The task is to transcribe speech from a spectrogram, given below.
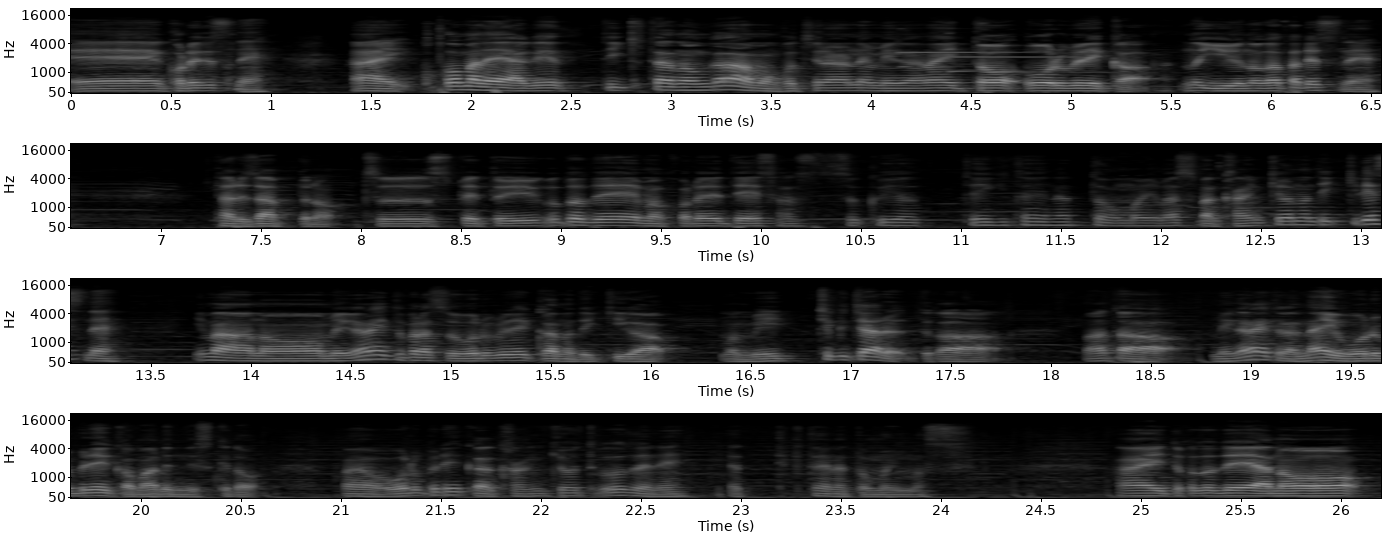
えー、これですね。はい。ここまで上げてきたのが、もうこちらのね、メガナイトウォールブレイカーの U の型ですね。タルザップの2スペということで、まあこれで早速やっていきたいなと思います。まあ環境のデッキですね。今、あのーメガナイトプラスウォールブレイカーのデッキが、まあ、めっちゃくちゃある。とか、まあ、あとは、メガナイトがないウォールブレイカーもあるんですけど、まあ、ウォールブレイカー環境ってことでね、やっていきたいなと思います。はい、ということで、あのー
